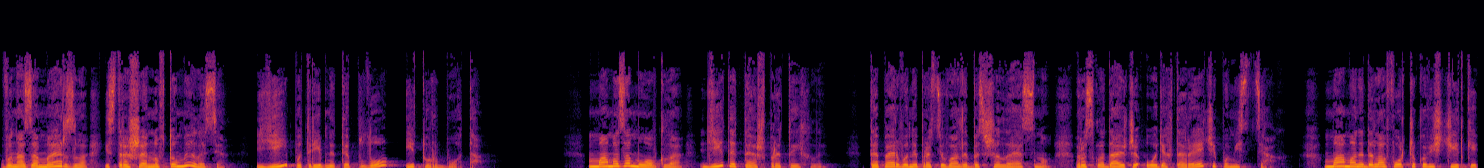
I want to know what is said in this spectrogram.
Вона замерзла і страшенно втомилася, їй потрібне тепло і турбота. Мама замовкла, діти теж притихли. Тепер вони працювали безшелесно, розкладаючи одяг та речі по місцях. Мама не дала форчикові щітки,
